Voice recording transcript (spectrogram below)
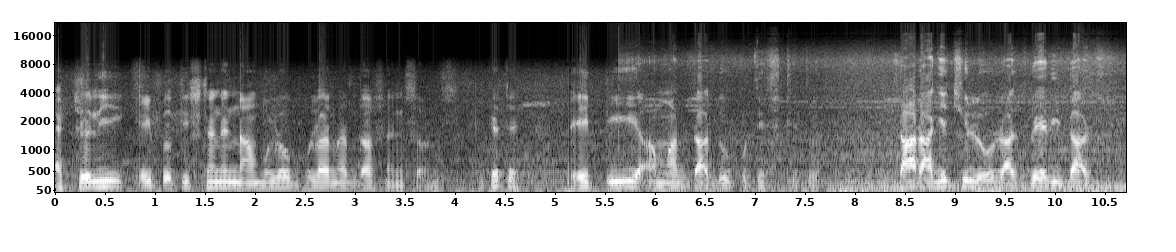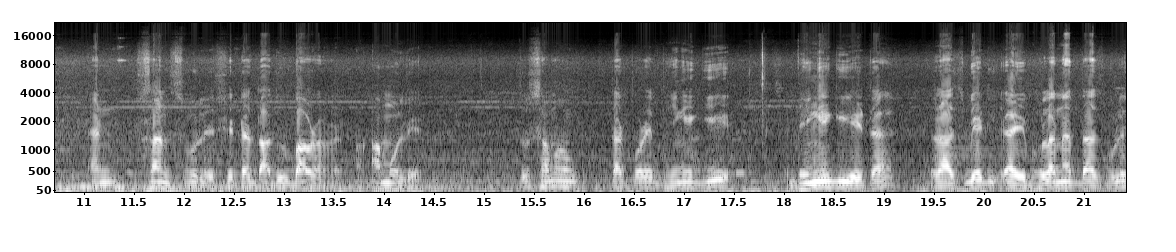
অ্যাকচুয়ালি এই প্রতিষ্ঠানের নাম হলো ভোলানাথ দাস অ্যান্ড সন্স, ঠিক আছে? এটি আমার দাদু প্রতিষ্ঠিত। তার আগে ছিল রাসবিহারি দাস অ্যান্ড সন্স বলে, সেটা দাদুর বাবার আমলে। তো সামাও তারপরে ভেঙে গিয়ে ভেঙে গিয়ে এটা রাসবিহারি ভোলানাথ দাস বলে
